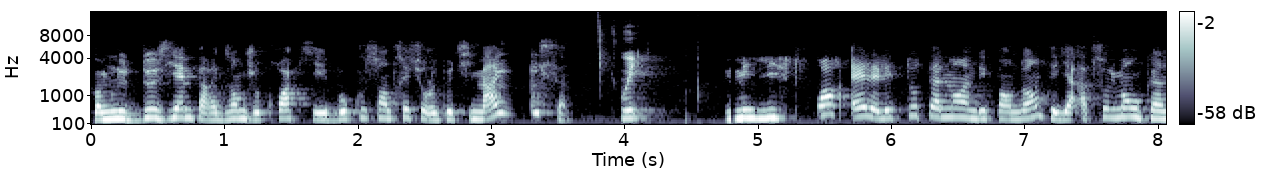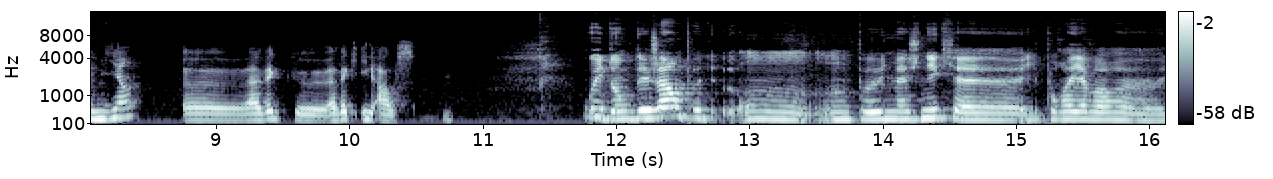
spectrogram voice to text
comme le deuxième par exemple, je crois, qui est beaucoup centré sur le petit Miles. Oui, Mais l'histoire, elle, elle est totalement indépendante et il n'y a absolument aucun lien euh, avec, avec Hill House. Oui, donc déjà, on peut, on, on peut imaginer qu'il pourrait y avoir... euh,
